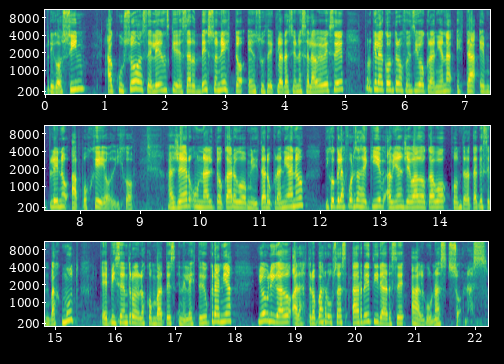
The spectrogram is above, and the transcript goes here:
Prigozhin, acusó a Zelensky de ser deshonesto en sus declaraciones a la BBC porque la contraofensiva ucraniana está en pleno apogeo, dijo. Ayer, un alto cargo militar ucraniano dijo que las fuerzas de Kiev habían llevado a cabo contraataques en Bakhmut, epicentro de los combates en el este de Ucrania, y obligado a las tropas rusas a retirarse a algunas zonas.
